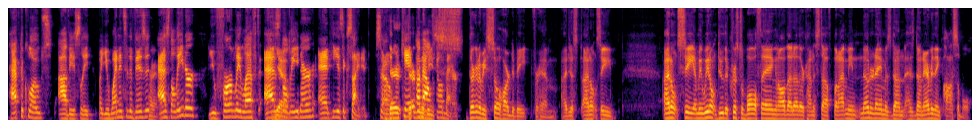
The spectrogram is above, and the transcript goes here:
have to close, obviously, but you went into the visit right. as the leader. You firmly left as yeah. the leader, and he is excited. So they're, you can't come out feeling better. They're going to be so hard to beat for him. I just I don't see I don't see. I mean, we don't do the crystal ball thing and all that other kind of stuff, but I mean, Notre Dame has done has done everything possible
